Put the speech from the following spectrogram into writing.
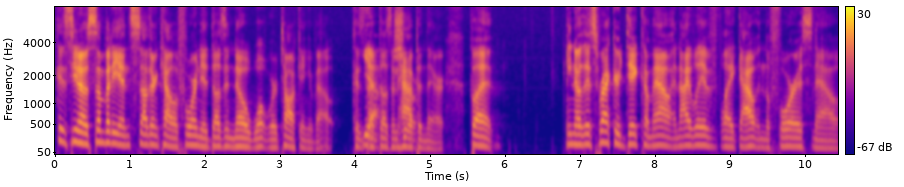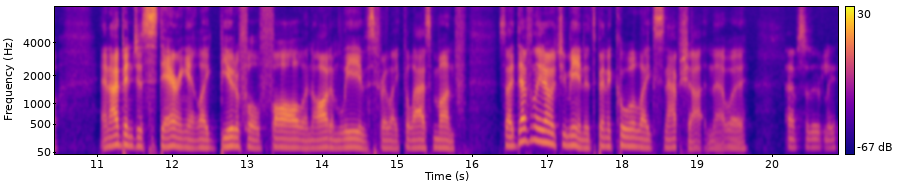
because you know somebody in Southern California doesn't know what we're talking about because yeah, that doesn't sure. happen there. But you know, this record did come out, and I live like out in the forest now, and I've been just staring at like beautiful fall and autumn leaves for like the last month. So I definitely know what you mean. It's been a cool like snapshot in that way. Absolutely.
